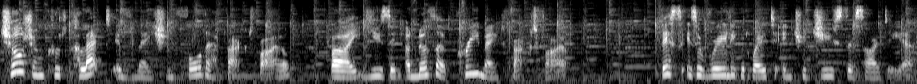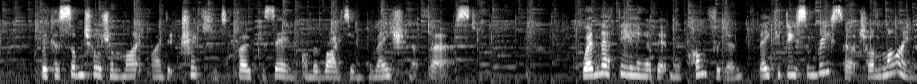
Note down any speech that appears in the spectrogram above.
Children could collect information for their fact file by using another pre-made fact file. This is a really good way to introduce this idea because some children might find it tricky to focus in on the right information at first. When they're feeling a bit more confident, they could do some research online.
